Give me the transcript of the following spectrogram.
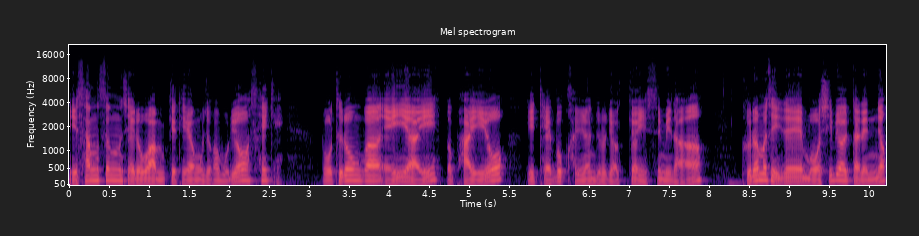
이 상승 재료와 함께 대형 우저가 무려 3개 또 드론과 AI 또 바이오 이 대북 관련주로 엮여 있습니다. 그러면서 이제 뭐 12월 달에는요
